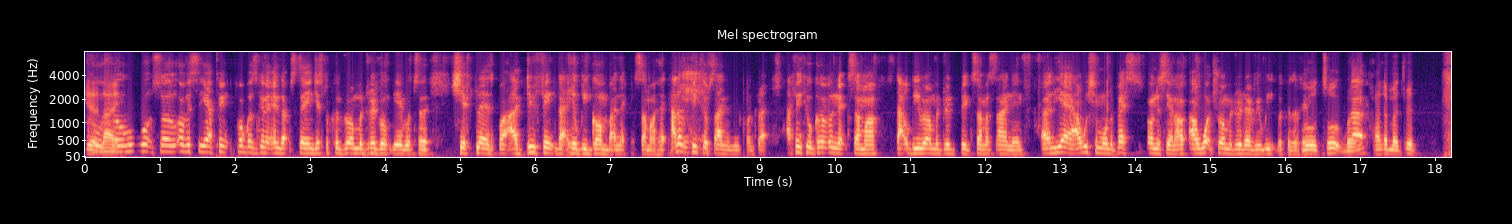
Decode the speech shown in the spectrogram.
yeah, Cool. like so, so obviously, I think Pogba's going to end up staying just because Real Madrid won't be able to shift players. But I do think that he'll be gone by next summer. I don't think he'll sign a new contract. I think he'll go next summer. That will be Real Madrid big summer signing. And yeah, I wish him all the best, honestly. And I'll, I'll watch Real Madrid every week because of him. real talk, man. Uh, Hala Madrid.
